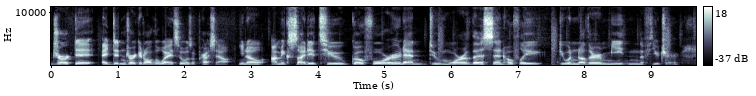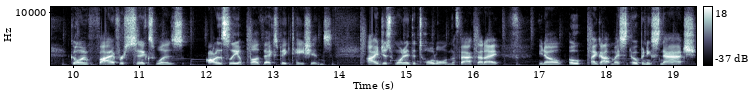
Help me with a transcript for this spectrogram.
jerked it, I didn't jerk it all the way, so it was a press out. You know, I'm excited to go forward and do more of this and hopefully do another meet in the future. Going five for six was honestly above expectations. I just wanted the total and the fact that I, you know, op- I got my opening snatch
